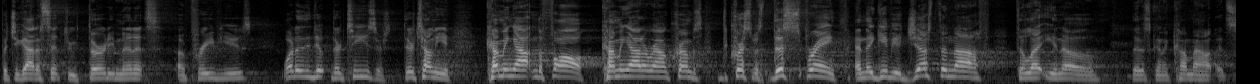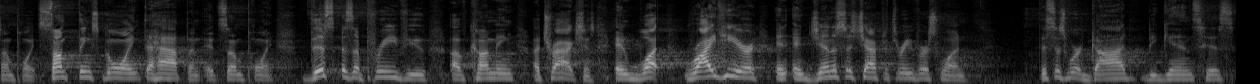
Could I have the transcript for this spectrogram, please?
but you got to sit through 30 minutes of previews? What do they do? They're teasers. They're telling you, coming out in the fall, coming out around Christmas, this spring, and they give you just enough to let you know that it's going to come out at some point. Something's going to happen at some point. This is a preview of coming attractions. And what, right here in, in Genesis chapter 3, verse 1, this is where God begins his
